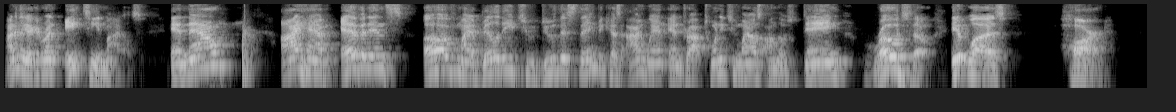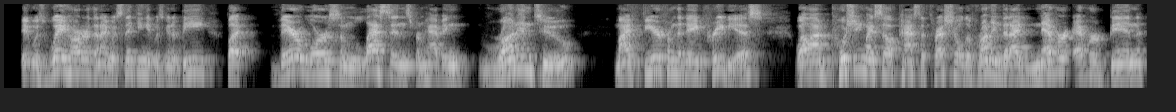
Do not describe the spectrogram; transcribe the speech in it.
I didn't think I could run 18 miles. And now I have evidence of my ability to do this thing because I went and dropped 22 miles on those dang roads, though. It was hard. It was way harder than I was thinking it was going to be, but there were some lessons from having run into my fear from the day previous while I'm pushing myself past the threshold of running that I'd never ever been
